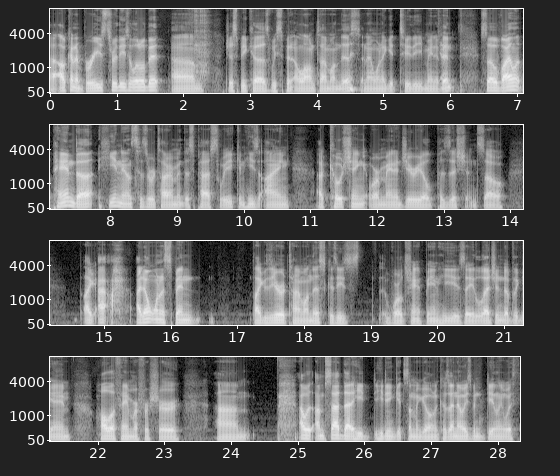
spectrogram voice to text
Uh, I'll kind of breeze through these a little bit, um, just because we spent a long time on this, and I want to get to the main event. So, Violent Panda, he announced his retirement this past week, and he's eyeing a coaching or managerial position. So, like, I I don't want to spend like zero time on this because he's a world champion. He is a legend of the game, Hall of Famer for sure. Um, I was I'm sad that he he didn't get something going because I know he's been dealing with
